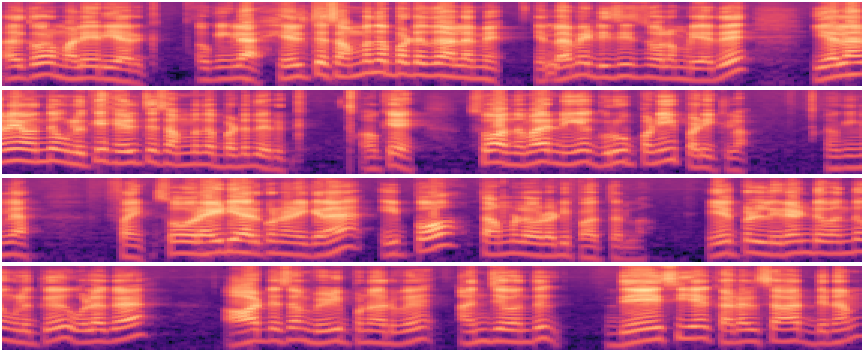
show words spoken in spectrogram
அதுக்கப்புறம் மலேரியா இருக்குது ஓகேங்களா ஹெல்த்து சம்மந்தப்பட்டது தான் எல்லாமே. எல்லாமே டிசீஸ் சொல்ல முடியாது. எல்லாமே வந்து உங்களுக்கு ஹெல்த்து சம்மந்தப்பட்டது இருக்குது ஓகே ஸோ அந்த மாதிரி நீங்கள் குரூப் பண்ணி படிக்கலாம். ஓகேங்களா ஃபைன் ஸோ ஒரு ஐடியா இருக்கும்னு நினைக்கிறேன். இப்போது தமிழ் ஒரு அடி பார்த்துடலாம். ஏப்ரல் இரண்டு வந்து உங்களுக்கு உலக ஆட்டிசம் விழிப்புணர்வு. அஞ்சு வந்து தேசிய கடல்சார் தினம்.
